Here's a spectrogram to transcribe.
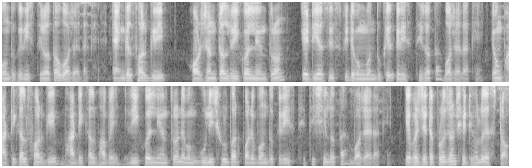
বন্দুকের স্থিরতাও বজায় রাখে। অ্যাঙ্গেল ফর গ্রিপ হরজন্টাল রিকয়েল নিয়ন্ত্রণ এডিএস স্পিড এবং বন্দুকের স্থিরতা বজায় রাখে এবং ভার্টিক্যাল ফর গ্রিপ ভার্টিক্যালভাবে রিকোয়েল নিয়ন্ত্রণ এবং গুলি ছুড়বার পরে বন্দুকের স্থিতিশীলতা বজায় রাখে। এবার যেটা প্রয়োজন সেটি হলো স্টক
